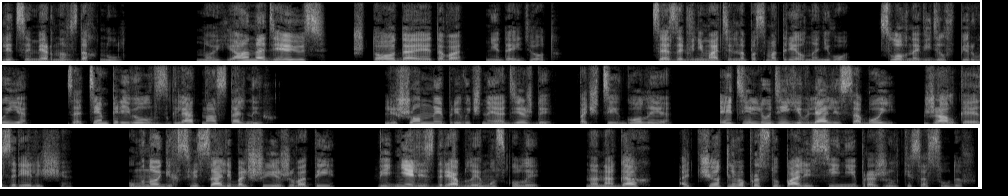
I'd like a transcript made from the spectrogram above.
лицемерно вздохнул. Но я надеюсь, что до этого не дойдет. Цезарь внимательно посмотрел на него, словно видел впервые, затем перевел взгляд на остальных. Лишенные привычной одежды, почти голые, эти люди являли собой жалкое зрелище. У многих свисали большие животы, виднелись дряблые мускулы, на ногах отчетливо проступали синие прожилки сосудов.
